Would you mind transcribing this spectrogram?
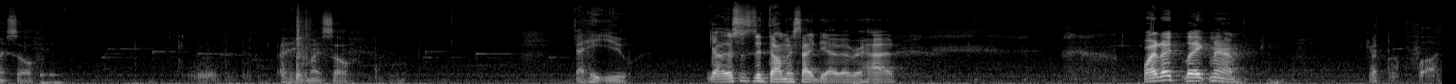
Myself. I hate myself. I hate you. Yeah, this is the dumbest idea I've ever had. Why did I like, man? What the fuck?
